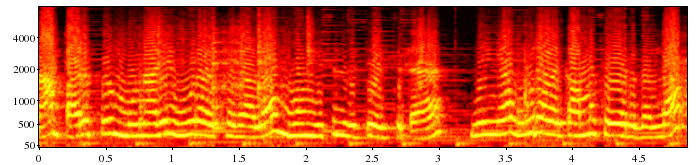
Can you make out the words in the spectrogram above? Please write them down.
நான் பருப்பு முன்னாடி ஊற வச்சதால மூணு விசில் விட்டு எடுத்துட்டேன். நீங்க ஊற வைக்காம செய்யறது இருந்தால்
